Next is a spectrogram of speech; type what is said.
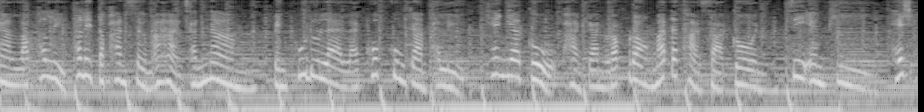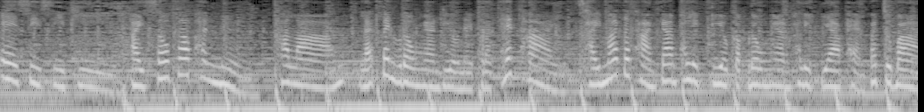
งานรับผลิตผลิตภัณฑ์เสริมอาหารชั้นนำ เป็นผู้ดูแลและควบคุมการผลิต เคนยากุผ่านการรับรองมาตรฐานสากล GMP HACCP ISO 9001าลาน และเป็นโรงงานเดียวในประเทศไทย ใช้มาตรฐานการผลิตเดียวกับโรงงานผลิตยาแผนปัจจุบัน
